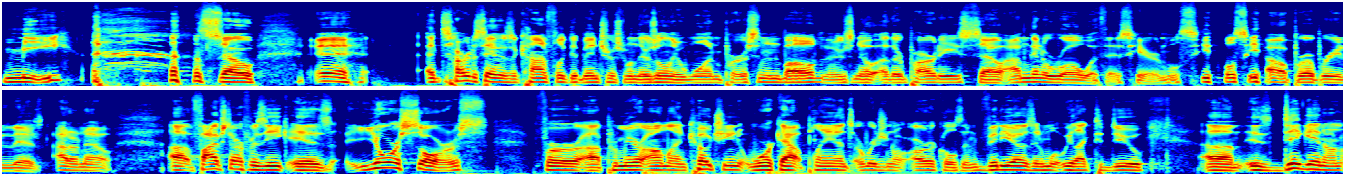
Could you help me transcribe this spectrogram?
me. so, eh, it's hard to say there's a conflict of interest when there's only one person involved and there's no other parties. So I'm to roll with this here, and we'll see we'll see how appropriate it is. I don't know. Uh, Five Starr Physique is your source for uh, premier online coaching, workout plans, original articles, and videos. And what we like to do um, is dig in on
